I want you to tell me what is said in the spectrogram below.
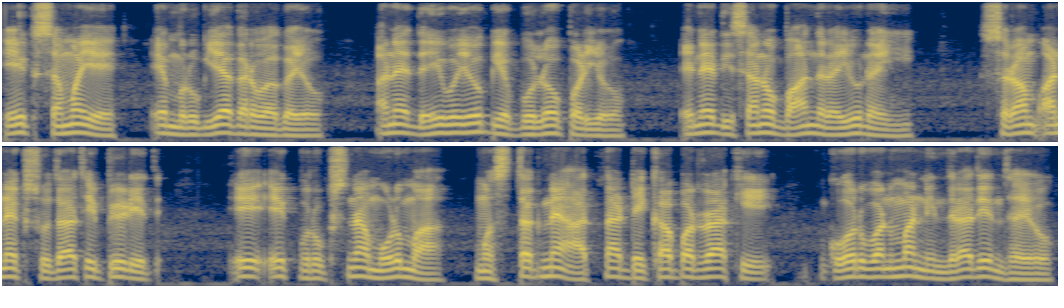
એક સમયે એ મૃગ્યા કરવા ગયો અને દૈવયોગ્ય ભૂલો પડ્યો. એને દિશાનું ભાન રહ્યું નહીં. શ્રમ અને ક્ષુધાથી પીડિત, એ એક વૃક્ષના મૂળમાં મસ્તકને હાથના ટેકા પર રાખી ગોરવનમાં નિંદ્રાધીન થયો.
